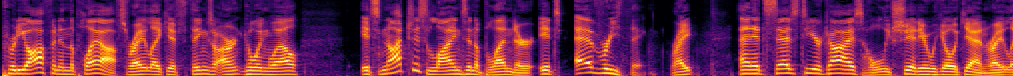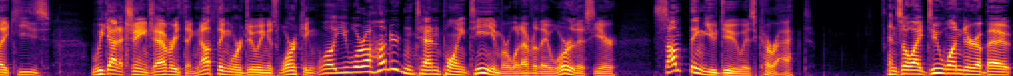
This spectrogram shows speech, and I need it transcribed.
pretty often in the playoffs, right? Like if things aren't going well, it's not just lines in a blender; it's everything, right? And it says to your guys, "Holy shit, here we go again!" Right? Like he's we got to change everything. Nothing we're doing is working. Well, you were a 110 point team or whatever they were this year something you do is correct. And so I do wonder about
